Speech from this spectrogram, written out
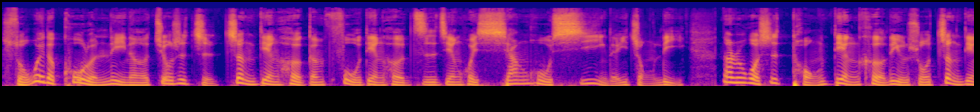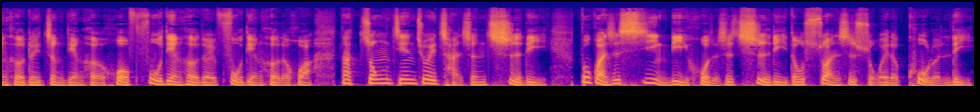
所谓的库伦力呢，就是指正电荷跟负电荷之间会相互吸引的一种力。那如果是同电荷，例如说正电荷对正电荷或负电荷对负电荷的话，那中间就会产生斥力。不管是吸引力或者是斥力，都算是所谓的库伦力。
